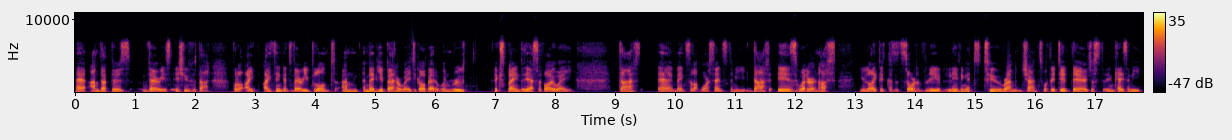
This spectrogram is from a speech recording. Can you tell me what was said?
uh, and that there's various issues with that. But I, I think it's very blunt, and, and maybe a better way to go about it. When Ruth explained the SFI way, that uh, makes a lot more sense to me. That is whether or not you like it because it's sort of leaving it to random chance. What they did there, just in case any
